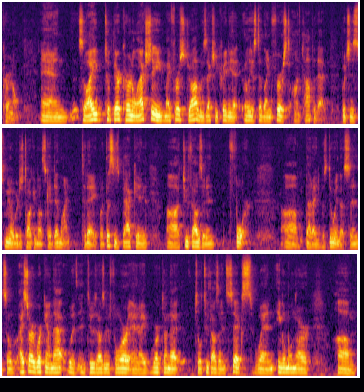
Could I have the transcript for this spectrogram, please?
kernel. And so I took their kernel. Actually, my first job was actually creating an earliest deadline first on top of that, which is you know we're just talking about Sched Deadline today, but this is back in uh, 2004 uh, that I was doing this, and so I started working on that with in 2004, and I worked on that till 2006 when Ingo Molnar um,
